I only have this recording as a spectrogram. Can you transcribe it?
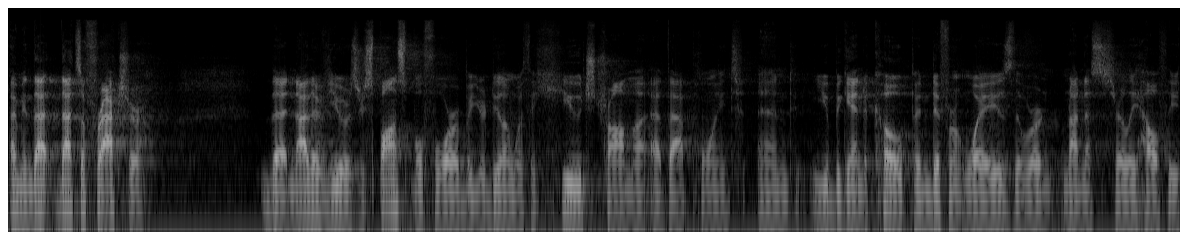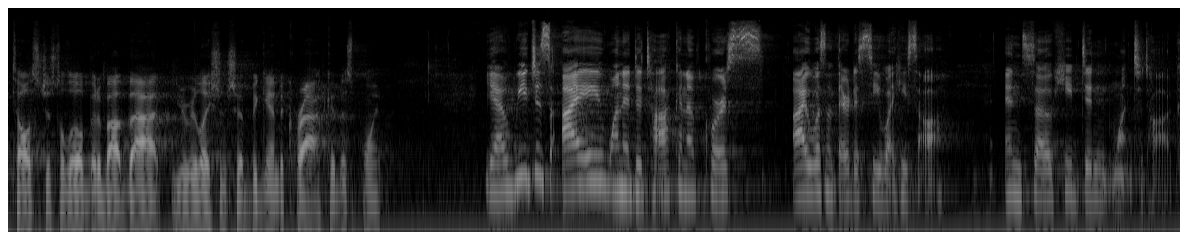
I mean, that, that's a fracture that neither of you is responsible for, but you're dealing with a huge trauma at that point, and you began to cope in different ways that were not necessarily healthy. Tell us just a little bit about that. Your relationship began to crack at this point. Yeah, we just, I wanted to talk, and of course, I wasn't there to see what he saw. And so he didn't want to talk.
